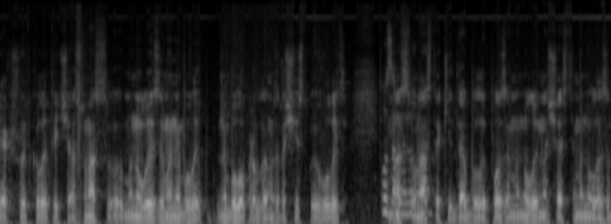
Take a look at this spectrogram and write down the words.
Як швидко летить час. У нас е, минулої зими не були не було проблем з розчисткою вулиць. У нас, у нас такі да, були поза минулої, на щастя, минула зима.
